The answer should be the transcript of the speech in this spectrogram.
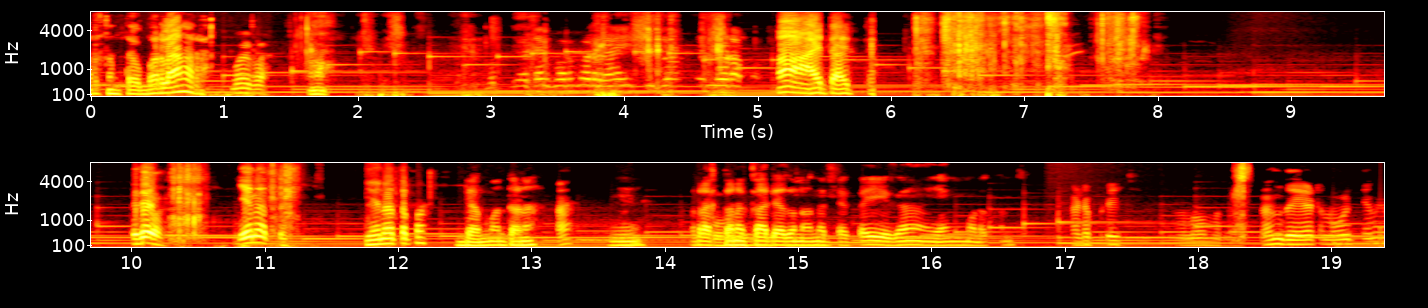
ಅರ್ಕಂತ ಬರ್ಲಾ ಹಂಗಾರ? ಹೋಯ್ ಬಾ. ಹಾ. ಆಯ್ತು ಆಯ್ತು. ಏನಾತ? ಏನಾತಪ್ಪ? ಡಮ್ ಅಂತಣ ಹಾ? ಹ್ಮ್. ರೊಕ್ಕನ ಖಾಲಿ ಅದು ನನ್ನ ತೆಕ್ಕ ಈಗ ಹೆಂಗ್ ನಂದು ಏಟ ನೋಡ್ತೇನೆ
